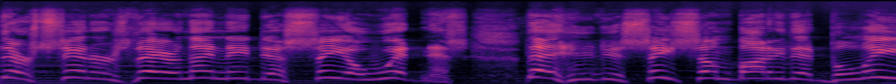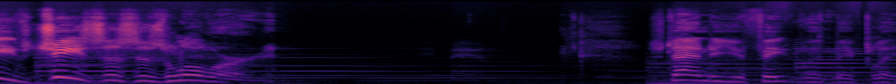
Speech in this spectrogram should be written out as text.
there's sinners there and they need to see a witness. They need to see somebody that believes Jesus is Lord. Stand to your feet with me, please.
